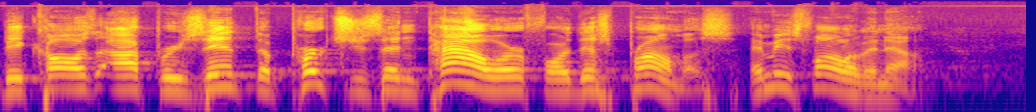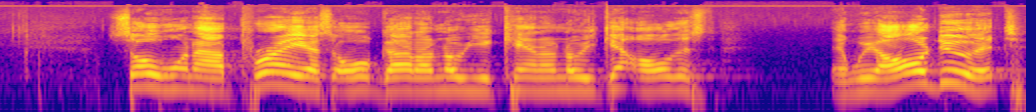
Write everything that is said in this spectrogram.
because I present the purchase and power for this promise. Let me just follow me now. So when I pray, I say, Oh God, I know you can, I know you can, all this, and we all do it.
